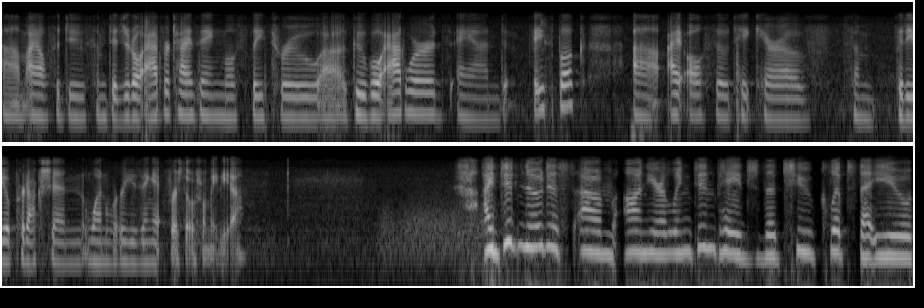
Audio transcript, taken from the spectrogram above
Um, I also do some digital advertising, mostly through uh, Google AdWords and Facebook. Uh, I also take care of some video production when we're using it for social media. I did notice um, on your LinkedIn page the two clips that you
